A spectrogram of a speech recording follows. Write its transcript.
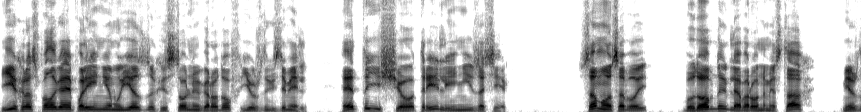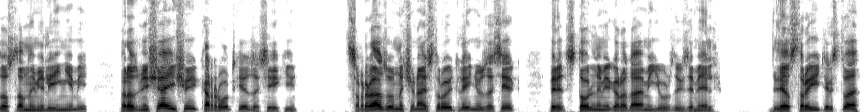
их располагая по линиям уездных и стольных городов южных земель. Это еще три линии засек. Само собой, в удобных для обороны местах между основными линиями размещая еще и короткие засеки. Сразу начинай строить линию засек перед стольными городами южных земель. Для строительства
